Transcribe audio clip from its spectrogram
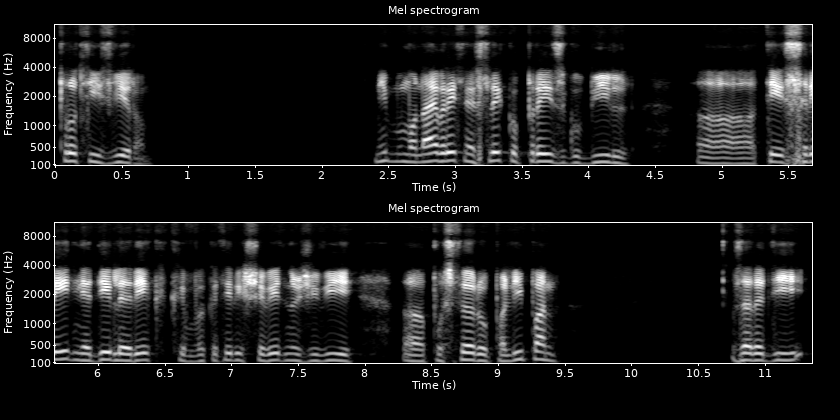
proti izvirom. Mi bomo najverjetneje slejko prej izgubili uh, te srednje dele rek, v katerih še vedno živi uh, postrv pa lipan, zaradi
